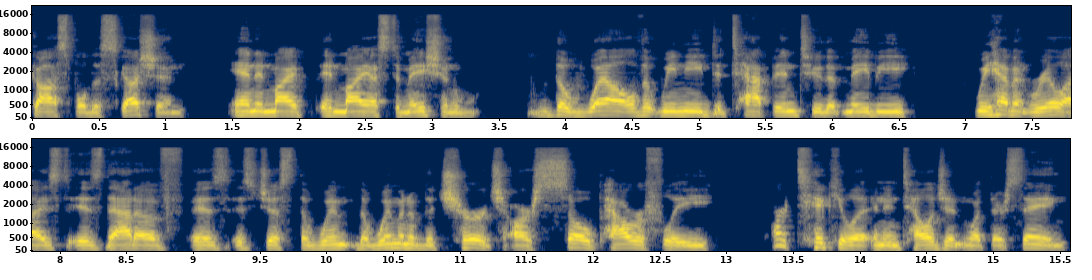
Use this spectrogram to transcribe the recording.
gospel discussion. And in my, in my estimation, the well that we need to tap into that maybe we haven't realized is that of is is just the women the women of the church are so powerfully articulate and intelligent in what they're saying.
